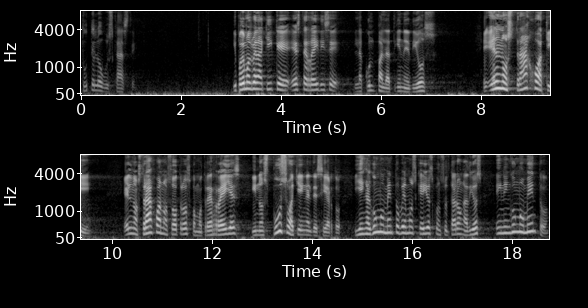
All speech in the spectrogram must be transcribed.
Tú te lo buscaste. Y podemos ver aquí que este rey dice, la culpa la tiene Dios. Él nos trajo aquí. Él nos trajo a nosotros como tres reyes y nos puso aquí en el desierto. Y en algún momento vemos que ellos consultaron a Dios. En ningún momento.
